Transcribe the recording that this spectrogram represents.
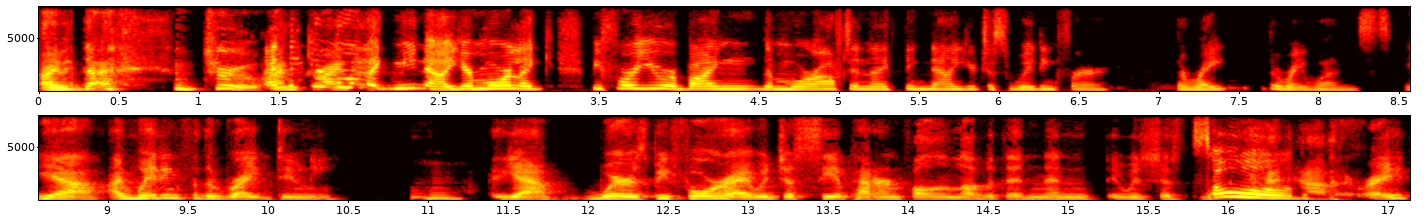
I that true. I I'm think you're more to- like me now. You're more like before you were buying them more often. I think now you're just waiting for the right the right ones. Yeah, I'm waiting for the right Dooney. hmm Yeah. Whereas before I would just see a pattern, fall in love with it, and then it was just Sold. have it, right?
